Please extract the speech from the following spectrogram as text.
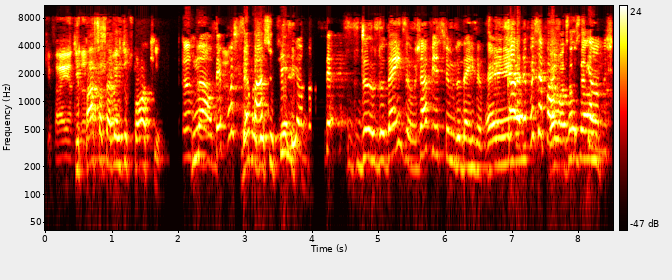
Que vai que passa através do toque. Aham. não, depois que você Lembra passa desse filme? 15 anos de- do, do Denzel, já vi esse filme do Denzel. É, Cara, depois você é passa 15 Azazel. anos.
